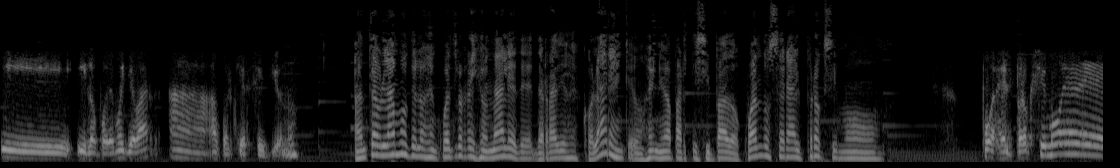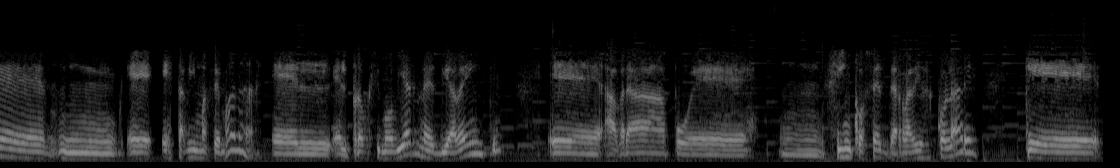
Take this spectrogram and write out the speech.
y, lo podemos llevar a, cualquier sitio, ¿no? Antes hablamos de los encuentros regionales de, de radios escolares en que Eugenio ha participado. ¿Cuándo será el próximo, pues el próximo es mm, eh, esta misma semana, el, próximo viernes, día 20, eh, habrá pues mm, cinco sets de radios escolares que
